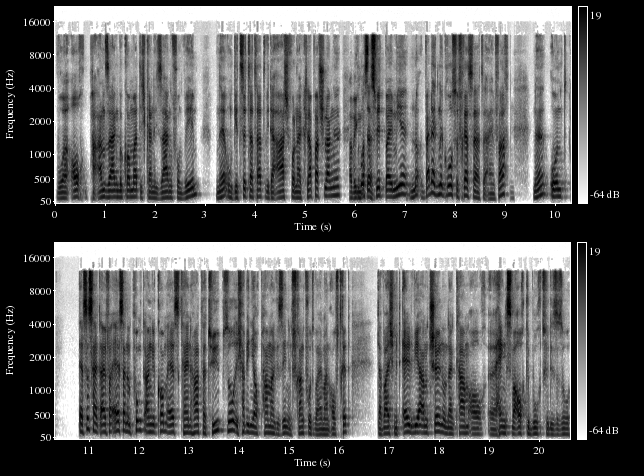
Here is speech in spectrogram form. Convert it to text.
wo er auch ein paar Ansagen bekommen hat, ich kann nicht sagen von wem, ne, und gezittert hat wie der Arsch von einer Klapperschlange. Aber wegen und das wird bei mir, weil er eine große Fresse hatte einfach, ne, und es ist halt einfach, er ist an einem Punkt angekommen, er ist kein harter Typ, so. Ich habe ihn ja auch ein paar Mal gesehen, in Frankfurt war immer ein Auftritt. Da war ich mit Elvia am Chillen und dann kam auch, äh, Hanks war auch gebucht für diese so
